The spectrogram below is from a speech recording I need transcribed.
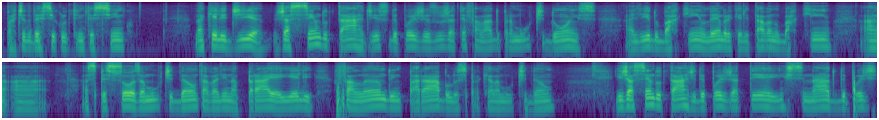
a partir do versículo 35. Naquele dia, já sendo tarde, isso depois de Jesus já ter falado para multidões ali do barquinho, lembra que ele estava no barquinho, a, a, as pessoas, a multidão estava ali na praia e ele falando em parábolas para aquela multidão. E já sendo tarde, depois de já ter ensinado, depois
